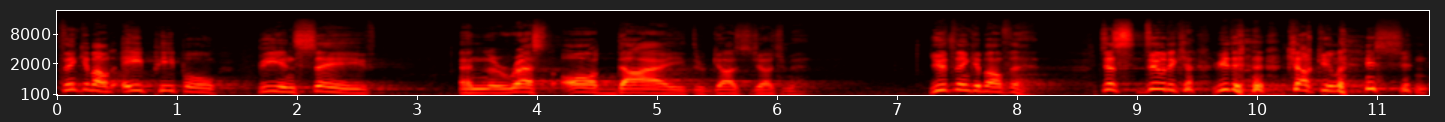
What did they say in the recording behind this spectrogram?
think about eight people being saved and the rest all die through God's judgment. You think about that. Just do the calculation.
